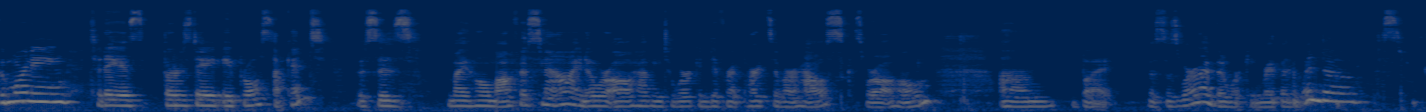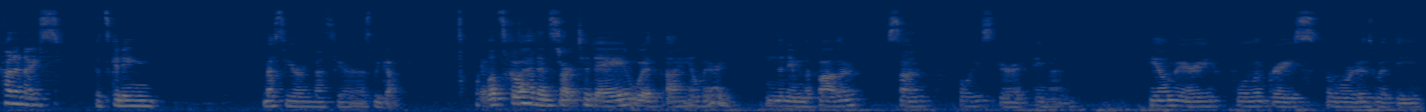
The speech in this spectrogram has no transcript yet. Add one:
Good morning. Today is Thursday, April 2nd. This is my home office now. I know we're all having to work in different parts of our house because we're all home. Um, but this is where I've been working right by the window. Just kind of nice. It's getting messier and messier as we go. Let's go ahead and start today with a Hail Mary. In the name of the Father, Son, Holy Spirit, amen. Hail Mary, full of grace, the Lord is with thee.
